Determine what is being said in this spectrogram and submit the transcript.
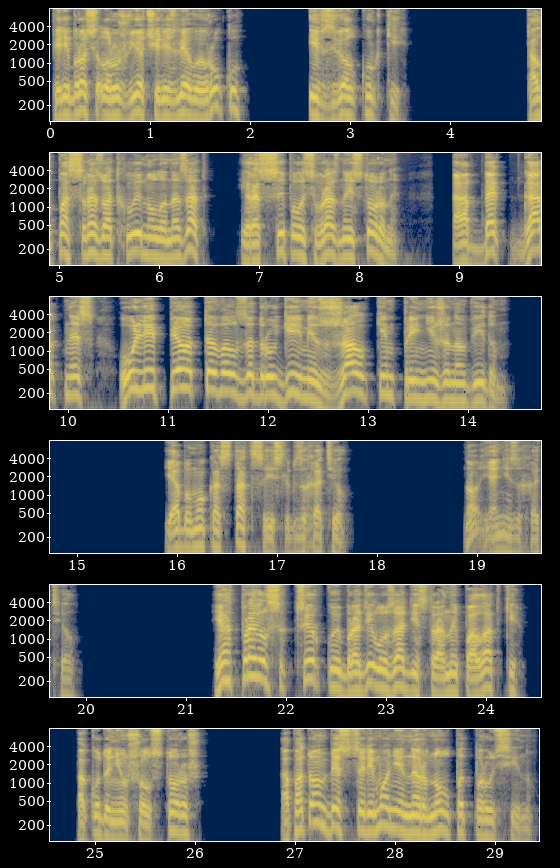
перебросил ружье через левую руку и взвел курки. Толпа сразу отхлынула назад и рассыпалась в разные стороны, а Бек Гаркнес улепетывал за другими с жалким приниженным видом. Я бы мог остаться, если б захотел, но я не захотел. Я отправился к цирку и бродил у задней стороны палатки, покуда не ушел сторож, а потом без церемонии нырнул под парусину.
